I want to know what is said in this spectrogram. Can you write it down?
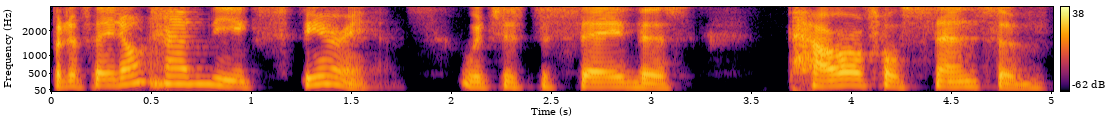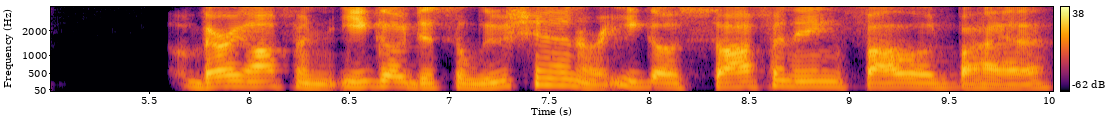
But if they don't have the experience, which is to say, this powerful sense of very often ego dissolution or ego softening, followed by a,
